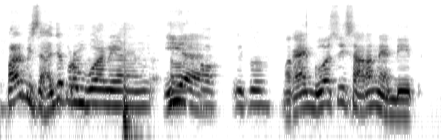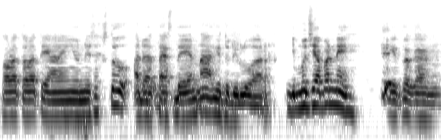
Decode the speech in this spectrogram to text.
Padahal bisa aja perempuan yang Iya. itu. Makanya gue sih saran ya di toilet-toilet yang yang unisex tuh ada tes DNA gitu di luar. Jemput siapa nih? Gitu kan.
